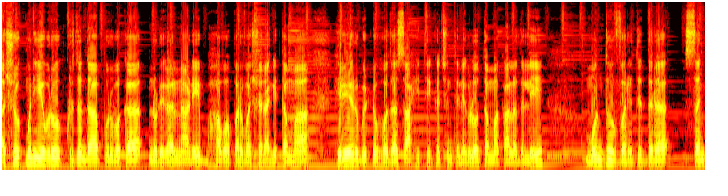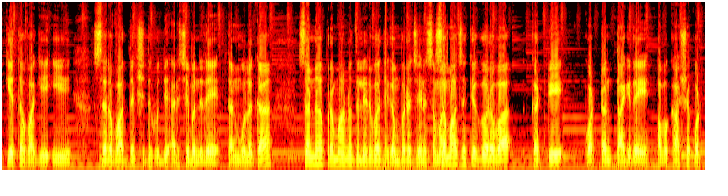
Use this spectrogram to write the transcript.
ಅಶೋಕ್ ಮನಿಯವರು ಕೃತಜ್ಞ ಪೂರ್ವಕ ನುಡಿಗಳನ್ನಾಡಿ ಭಾವಪರವಶರಾಗಿ ತಮ್ಮ ಹಿರಿಯರು ಬಿಟ್ಟು ಹೋದ ಸಾಹಿತ್ಯಿಕ ಚಿಂತನೆಗಳು ತಮ್ಮ ಕಾಲದಲ್ಲಿ ಮುಂದುವರೆದಿದ್ದರ ಸಂಕೇತವಾಗಿ ಈ ಸರ್ವಾಧ್ಯಕ್ಷದ ಹುದ್ದೆ ಅರಸಿ ಬಂದಿದೆ. ತನ್ಮೂಲಕ ಸಣ್ಣ ಪ್ರಮಾಣದಲ್ಲಿರುವ ದಿಗಂಬರ ಜೈನ ಸಮಾಜಕ್ಕೆ ಗೌರವ ಕಟ್ಟಿ ಕೊಟ್ಟಂತಾಗಿದೆ. ಅವಕಾಶ ಕೊಟ್ಟ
